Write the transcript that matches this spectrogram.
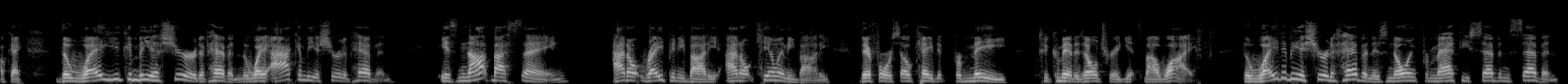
Okay. The way you can be assured of heaven, the way I can be assured of heaven, is not by saying, I don't rape anybody, I don't kill anybody, therefore it's okay to, for me to commit adultery against my wife. The way to be assured of heaven is knowing from Matthew 7, 7,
